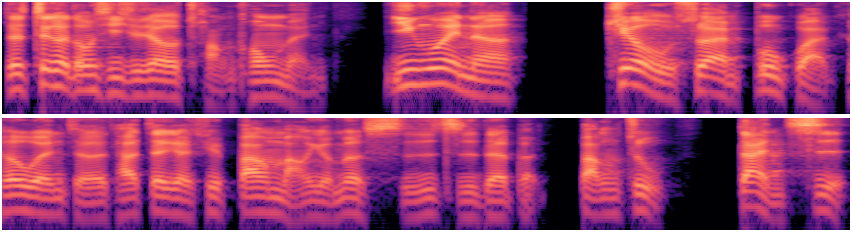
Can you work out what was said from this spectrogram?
这这个东西就叫做闯空门，因为呢。就算不管柯文哲他这个去帮忙有没有实质的帮帮助，但是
